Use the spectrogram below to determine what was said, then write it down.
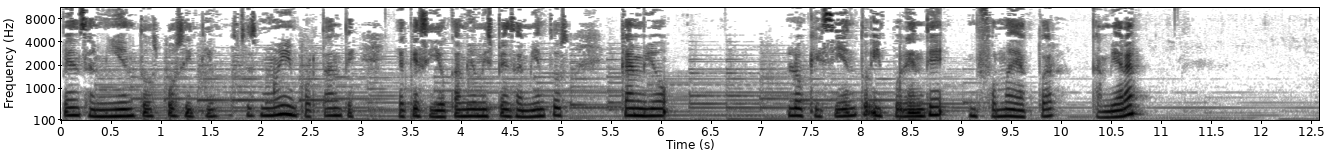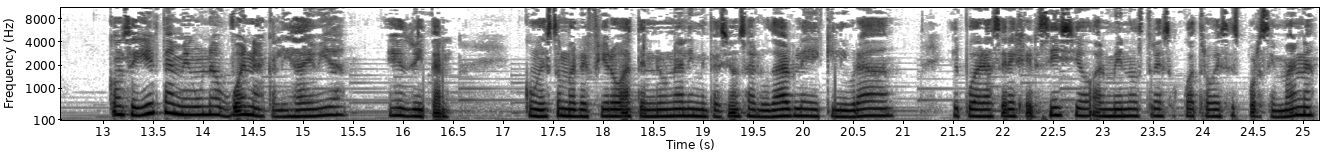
pensamientos positivos es muy importante, ya que si yo cambio mis pensamientos, cambio lo que siento y por ende mi forma de actuar cambiará. Conseguir también una buena calidad de vida es vital. Con esto me refiero a tener una alimentación saludable, equilibrada, el poder hacer ejercicio al menos tres o cuatro veces por semana,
